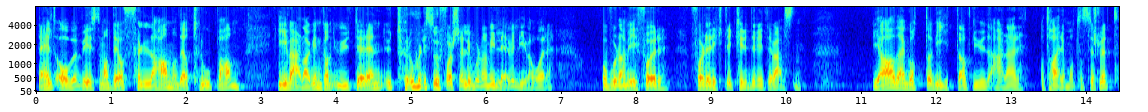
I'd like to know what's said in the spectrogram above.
Jeg er helt overbevist om at det å følge han og det å tro på han i hverdagen kan utgjøre en utrolig stor forskjell i hvordan vi lever livet våre. Og hvordan vi får får det riktige krydderet i tilværelsen. Ja, det er godt å vite at Gud er der og tar imot oss til slutt,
